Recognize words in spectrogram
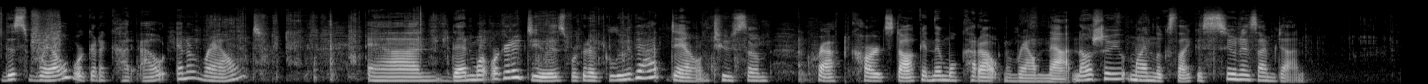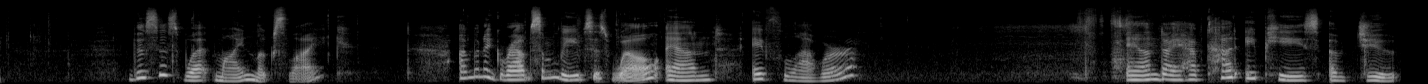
this well we're going to cut out and around and then what we're going to do is we're going to glue that down to some kraft cardstock and then we'll cut out and around that and I'll show you what mine looks like as soon as I'm done. This is what mine looks like. I'm going to grab some leaves as well and a flower and I have cut a piece of jute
